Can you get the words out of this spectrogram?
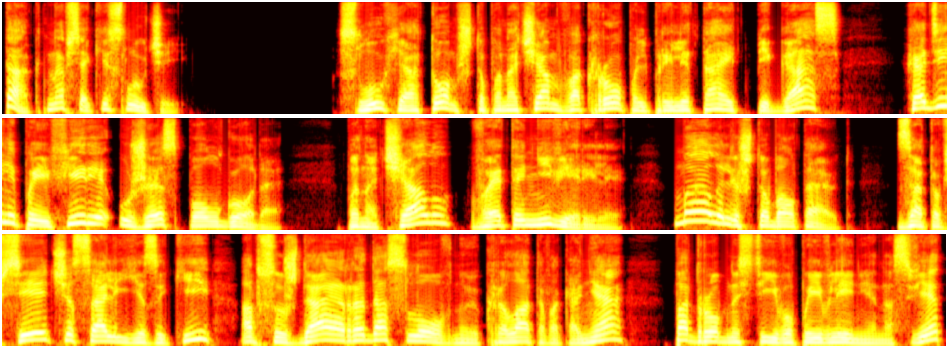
Так, на всякий случай. Слухи о том, что по ночам в Акрополь прилетает Пегас, ходили по эфире уже с полгода. Поначалу в это не верили. Мало ли что болтают. Зато все чесали языки, обсуждая родословную крылатого коня, подробности его появления на свет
